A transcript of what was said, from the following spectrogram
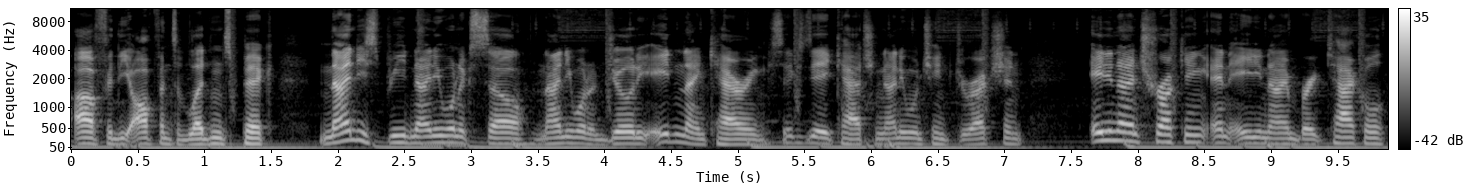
uh, for the offensive legends pick. 90 speed, 91 excel, 91 agility, 89 carrying, 68 catching, 91 change direction, 89 trucking, and 89 break tackle.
